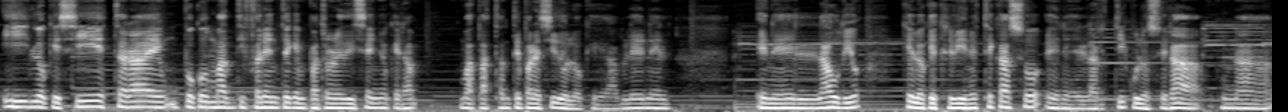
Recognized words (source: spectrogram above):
y lo que sí estará es un poco más diferente que en patrones de diseño, que era más bastante parecido a lo que hablé en el, en el audio que lo que escribí en este caso en el artículo será una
